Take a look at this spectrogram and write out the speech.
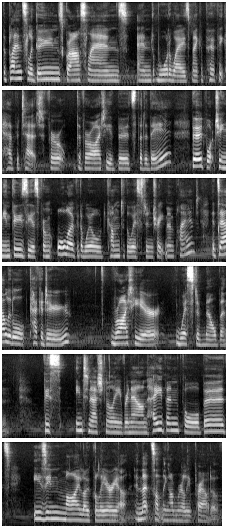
The plant's lagoons, grasslands and waterways make a perfect habitat for the variety of birds that are there. Bird watching enthusiasts from all over the world come to the Western Treatment Plant. It's our little kakadu right here west of Melbourne. This internationally renowned haven for birds is in my local area and that's something I'm really proud of.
